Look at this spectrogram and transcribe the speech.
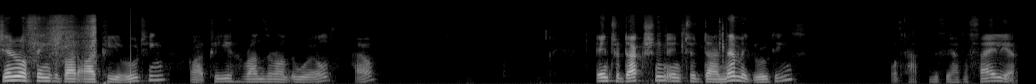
General things about IP routing. IP runs around the world. How? Introduction into dynamic routings. What happens if you have a failure?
